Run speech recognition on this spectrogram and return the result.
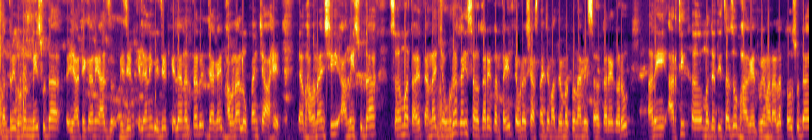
मंत्री म्हणून मी सुद्धा या ठिकाणी आज व्हिजिट केली आणि व्हिजिट केल्यानंतर ज्या काही भावना लोकांच्या आहेत त्या भावनांशी आम्ही सुद्धा सहमत आहे. त्यांना जेवढं काही सहकार्य करता येईल तेवढं शासनाच्या माध्यमातून आम्ही सहकार्य करू. आणि आर्थिक मदतीचा जो भाग आहे तुम्ही म्हणाला तो सुद्धा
